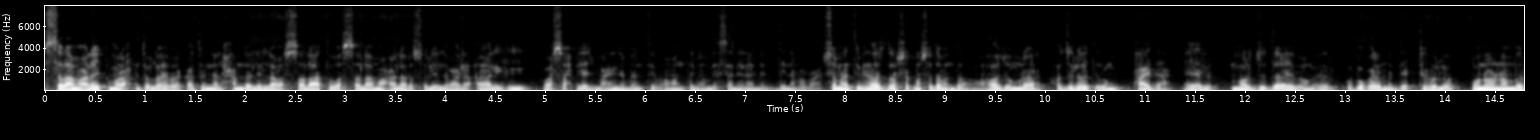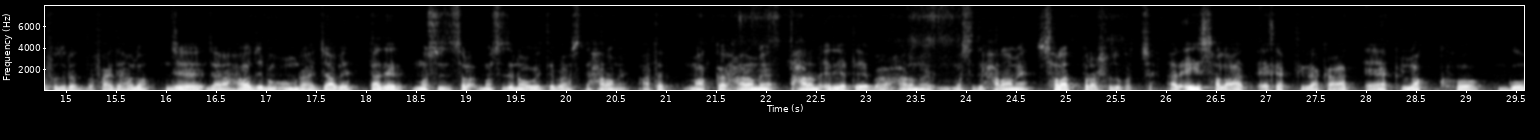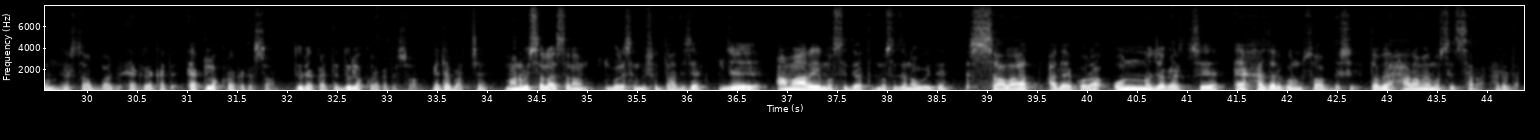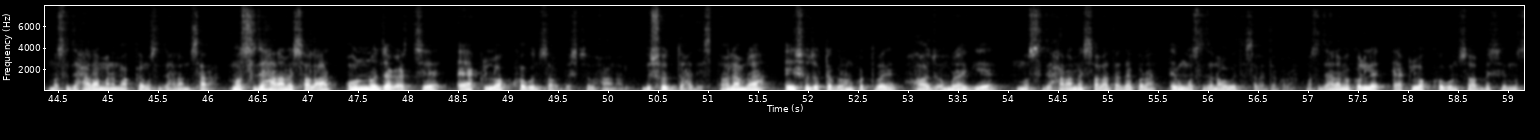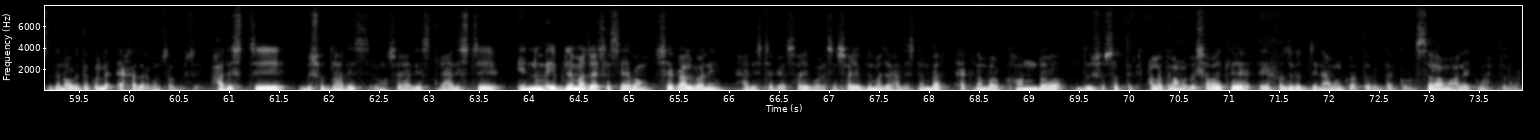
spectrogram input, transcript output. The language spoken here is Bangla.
আসসালামু আলাইকুম রহমতুল্লাহ বরকাতুন আলহামদুলিল্লাহ ওসালাত ওয়াসালাম আল্লাহ রসুলিল্লাহ আলা আলিহি ওয়াসাহবি আজমাইন। ওমান তামিম আহবাদ সম্মানিত বিভাগ দর্শক মসুদবন্ধ হজ, উমরার ফজলত এবং ফায়দা এর মর্যাদা এবং এর উপকারের মধ্যে একটি হলো, পনেরো নম্বর ফজলত বা ফায়দা হলো যে যারা হজ এবং উমরায় যাবে, তাদের মসজিদ মসজিদে নবীতে বা মসজিদে হারামে, অর্থাৎ মক্কার হারামে, হারাম এরিয়াতে বা হারামের মসজিদের হারামে সালাদ পড়ার সুযোগ হচ্ছে। আর এই সালাদ এক একটি রাকাত এক লক্ষ গুণ এর সব বাড়বে। এক রাকাতে এক লক্ষ রাকাতের সব, দুই রাকাতে দুই লক্ষ রাকাতের সব। এটা পাচ্ছে মহানবী সাল্লাহ সাল্লাম বলেছেন বিশুদ্ধ হাদিসে যে আমার এই মসজিদে, অর্থাৎ মসজিদে নবীতে সালাত আদায় করা অন্য জায়গার চেয়ে এক হাজার গুণ সব বেশি। তবে হারামে মসজিদ ছাড়া অর্থাৎ মসজিদে হারাম মানে মক্কা, মসজিদে হারাম ছাড়া। মসজিদে হারামের সালাত অন্য জায়গার চেয়ে এক লক্ষ গুণ সব বেশি। সুবহান বিশুদ্ধ হাদিস। তাহলে আমরা এই সুযোগটা গ্রহণ করতে পারি। হজ, উমরায় গিয়ে মসজিদে হারামের সালাত আদায় করা এবং মসজিদে নবীতে সালাত করা। মসজিদ হারামে করলে এক লক্ষ গুণ সব বেশি, মসজিদে নবীতে করলে এক হাজার গুণ সব বেশি। হাদিসটি বিশুদ্ধ হাদিস এবং সহি হাদিস। এই হাদিসটি ইবনে- মাজা এসেছে এবং শেখ আলবানি হাদিসটাকে সহি বলেছে। সহি ইবনে মাজার হাদিস নম্বর এক নম্বর খণ্ড দুইশো সত্তর। আল্লাহ তালা আমাদের সবাইকে এই ফজরের জন্য আমল করার তৌফিক করুন। আসসালামু আলাইকুম রহমতুল্লাহ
